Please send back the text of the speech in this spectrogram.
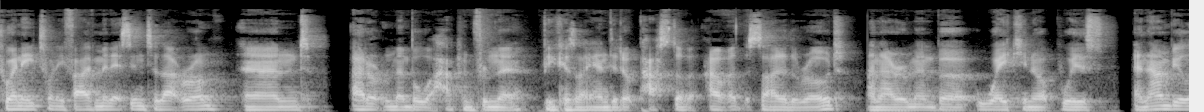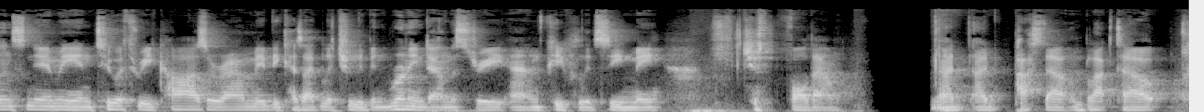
20, 25 minutes into that run. And I don't remember what happened from there because I ended up passed out at the side of the road. And I remember waking up with an ambulance near me and two or three cars around me because I'd literally been running down the street and people had seen me just fall down I, I passed out and blacked out,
